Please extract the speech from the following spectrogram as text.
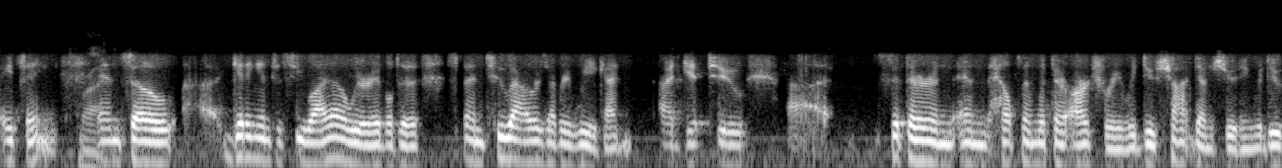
a thing. Right. And so, uh, getting into CYO, we were able to spend two hours every week. I'd I'd get to uh, sit there and and help them with their archery. We do shotgun shooting. We do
